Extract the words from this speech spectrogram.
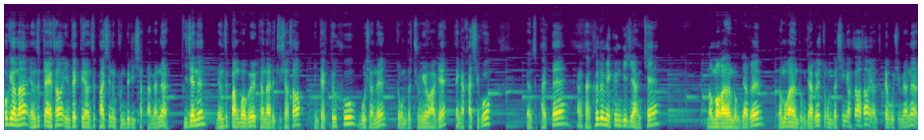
혹여나 연습장에서 임팩트 연습하시는 분들이셨다면은 이제는 연습 방법을 변화를 주셔서 임팩트 후 모션을 조금 더 중요하게 생각하시고 연습할 때 항상 흐름이 끊기지 않게 넘어가는 동작을 넘어가는 동작을 조금 더 신경 써서 연습해 보시면은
